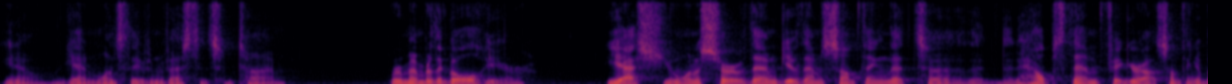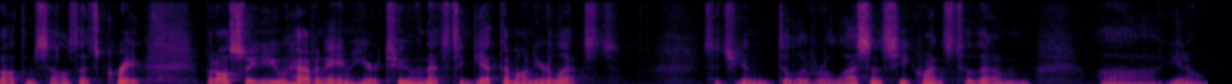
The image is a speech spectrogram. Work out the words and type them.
you know, again, once they've invested some time. Remember the goal here yes, you want to serve them, give them something that, uh, that, that helps them figure out something about themselves. That's great, but also you have an aim here too, and that's to get them on your list, so that you can deliver a lesson sequence to them. Uh, you know,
